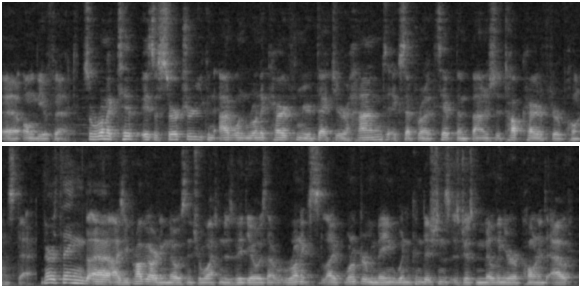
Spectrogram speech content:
uh, only effect. So Runick Tip is a searcher. You can add one Runick card from your deck to your hand, except Runick Tip, then banish the top card of your opponent's deck. Another thing, uh, as you probably already know since you're watching this video, is that Runick's, like, one of their main win conditions is just milling your opponent out.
